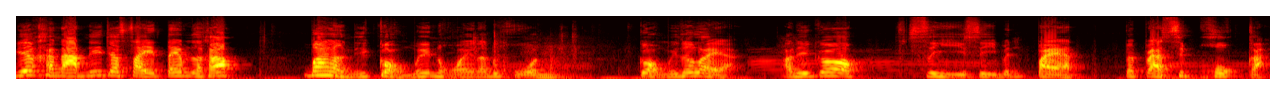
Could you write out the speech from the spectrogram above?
เยอะขนาดนี้จะใส่เต็มเหรอครับ บ้านหลังนี้กล่องไม่น้อยนะทุกคน กล่องมีเท่าไหร่อะ อันนี้ก็สี่สี่เป็นแปดเป็นแปดสิบหกอะ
